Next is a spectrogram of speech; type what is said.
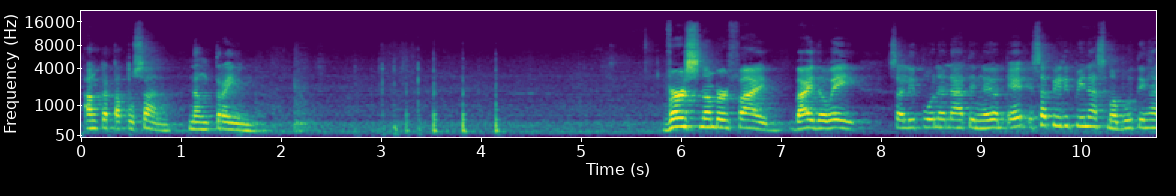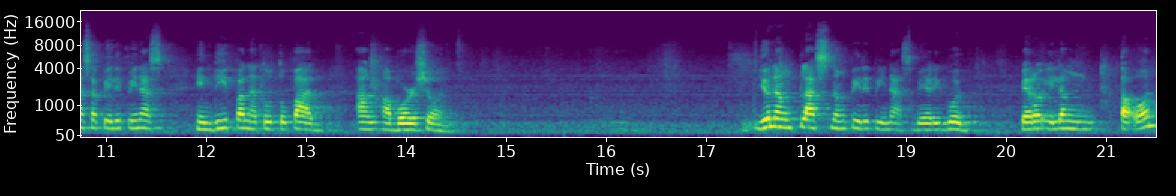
ang katapusan ng train. Verse number 5. By the way, sa lipunan natin ngayon, eh, sa Pilipinas, mabuti nga sa Pilipinas, hindi pa natutupad ang abortion. Yun ang plus ng Pilipinas. Very good. Pero ilang taon,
